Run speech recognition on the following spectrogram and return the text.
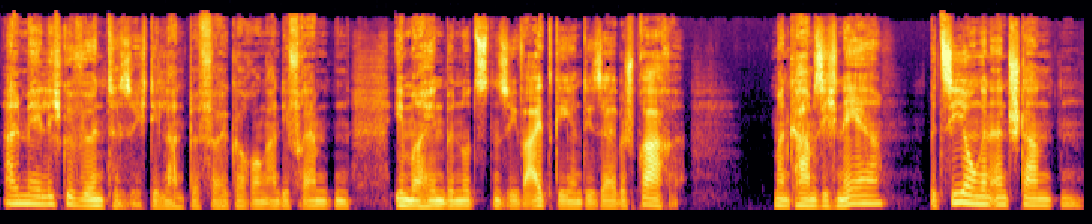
Allmählich gewöhnte sich die Landbevölkerung an die Fremden, immerhin benutzten sie weitgehend dieselbe Sprache. Man kam sich näher, Beziehungen entstanden,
